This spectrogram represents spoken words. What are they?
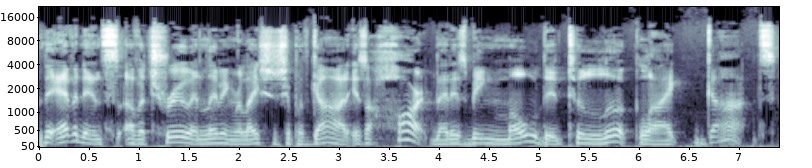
the evidence of a true and living relationship with God is a heart that is being molded to look like God's.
